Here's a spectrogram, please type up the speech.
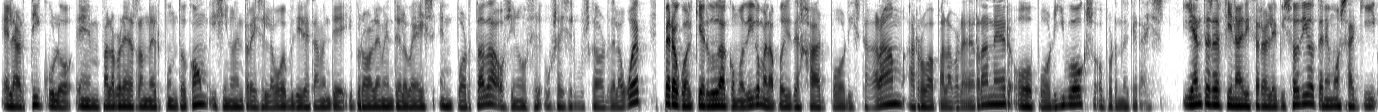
el artículo en palabrasrunner.com y si no entráis en la web directamente y probablemente lo veáis en portada o si no usáis el buscador de la web. Pero cualquier duda, como digo, me la podéis dejar por Instagram, arroba palabra de runner o por iVoox o por donde queráis. Y antes de finalizar el episodio, tenemos aquí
